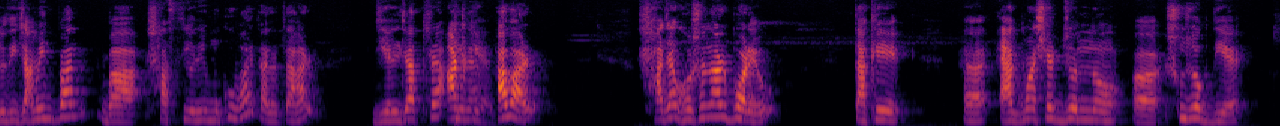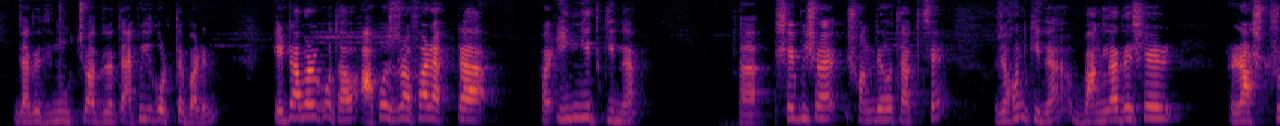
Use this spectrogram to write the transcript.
যদি জামিন পান বা শাস্তি যদি মুকুব হয় তাহলে তার জেল যাত্রা আটকে আবার সাজা ঘোষণার পরেও তাকে এক মাসের জন্য সুযোগ দিয়ে যাতে তিনি উচ্চ আদালতে অ্যাপিল করতে পারেন। এটা আবার কোথাও আপোষ রফার একটা ইঙ্গিত কিনা সে বিষয়ে সন্দেহ থাকছে যখন কিনা বাংলাদেশের রাষ্ট্র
